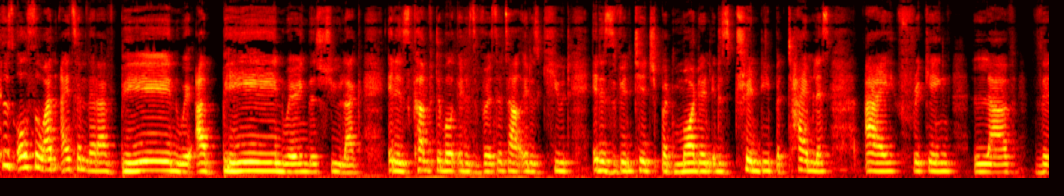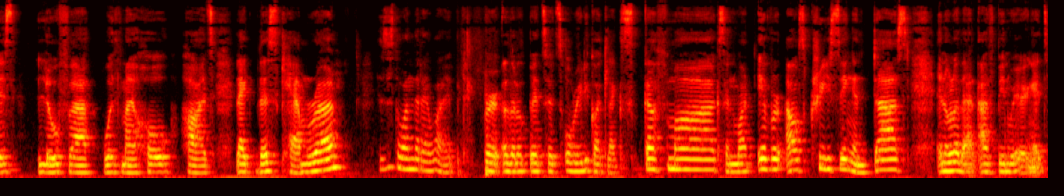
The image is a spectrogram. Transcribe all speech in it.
This is also one item that I've been where I've been wearing this shoe. Like it is comfortable it is versatile it is cute it is vintage but modern it is trendy but timeless I freaking love this loafer with my whole heart. Like this camera this is the one that I wiped? For a little bit so it's already got like scuff marks and whatever else creasing and dust and all of that. I've been wearing it.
